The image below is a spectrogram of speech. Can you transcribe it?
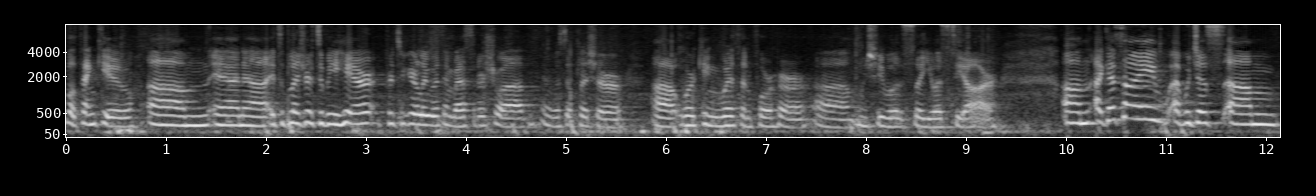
Well, thank you. Um, and uh, it's a pleasure to be here, particularly with Ambassador Schwab. It was a pleasure uh, working with and for her um, when she was a USTR. Um, I guess I, I would just um,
